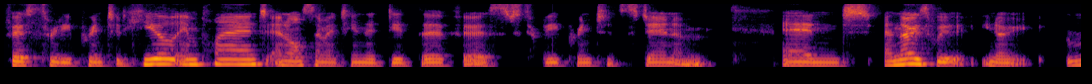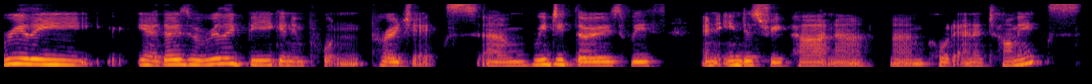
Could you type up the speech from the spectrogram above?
first 3D printed heel implant and also my team that did the first 3D printed sternum. And and those were you know really you know those were really big and important projects. Um, we did those with an industry partner um, called anatomics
